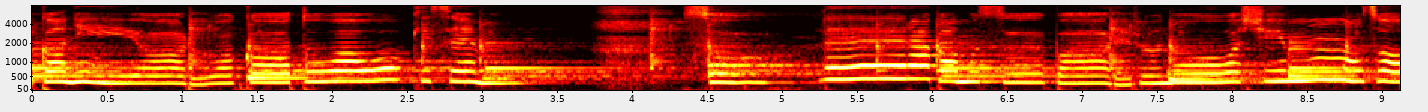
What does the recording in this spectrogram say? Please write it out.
中にある赤と青きせもそれらが結ばれるのは真の像。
